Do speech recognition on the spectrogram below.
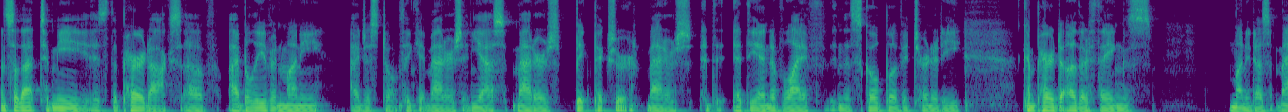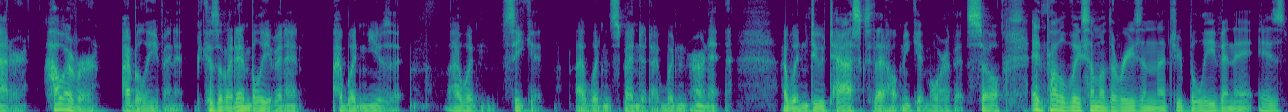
And so that to me is the paradox of I believe in money, I just don't think it matters. And yes, matters big picture, matters at the, at the end of life in the scope of eternity. Compared to other things, money doesn't matter. However, I believe in it because if I didn't believe in it, I wouldn't use it. I wouldn't seek it. I wouldn't spend it. I wouldn't earn it. I wouldn't do tasks that help me get more of it. So, And probably some of the reason that you believe in it is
